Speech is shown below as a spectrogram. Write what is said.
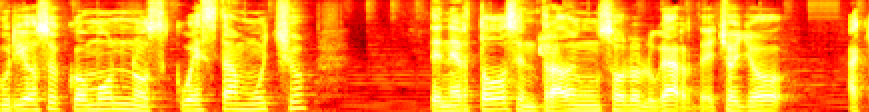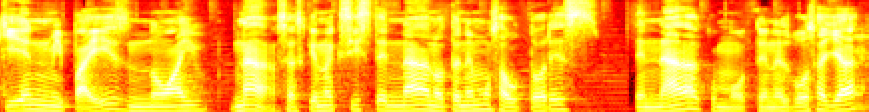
curioso cómo nos cuesta mucho tener todo centrado en un solo lugar. De hecho, yo aquí en mi país no hay nada. O sea, es que no existe nada, no tenemos autores de nada como tenés vos allá,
